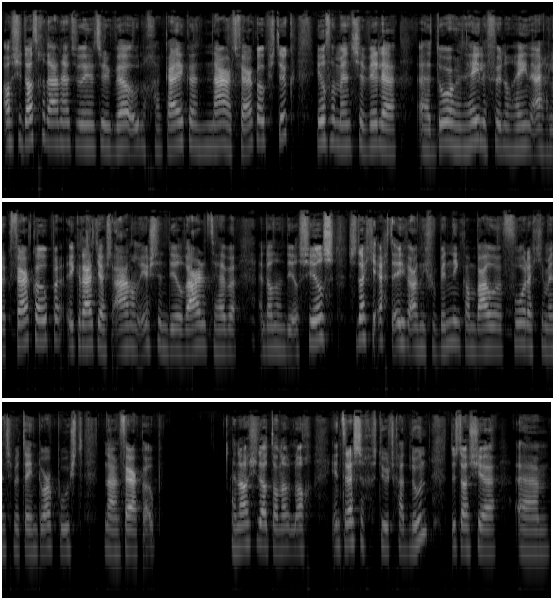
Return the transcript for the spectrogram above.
Als je dat gedaan hebt, wil je natuurlijk wel ook nog gaan kijken naar het verkoopstuk. Heel veel mensen willen uh, door hun hele funnel heen eigenlijk verkopen. Ik raad juist aan om eerst een deel waarde te hebben en dan een deel sales. Zodat je echt even aan die verbinding kan bouwen voordat je mensen meteen doorpoest naar een verkoop. En als je dat dan ook nog interesse gestuurd gaat doen, dus als je um,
